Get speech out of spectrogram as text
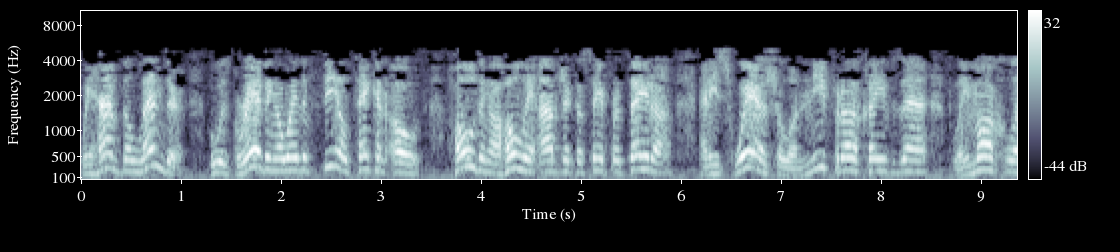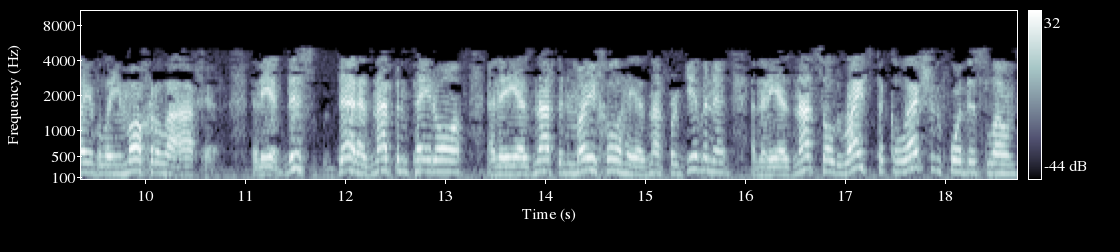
we have the lender who is grabbing away the field, take an oath, holding a holy object, a Sefer Torah, and he swears, that he, this debt has not been paid off, and that he has not been meichel, he has not forgiven it, and that he has not sold rights to collection for this loan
